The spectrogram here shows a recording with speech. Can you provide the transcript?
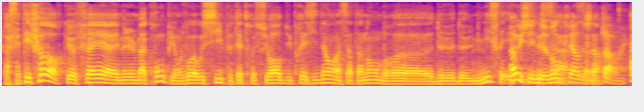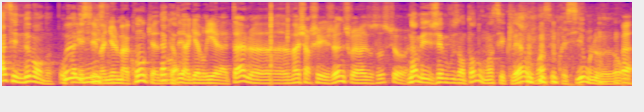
Enfin, cet effort que fait Emmanuel Macron, puis on le voit aussi peut-être sur ordre du président un certain nombre euh, de, ministres. Ah oui, c'est une demande claire de sa part. Ah, c'est une demande auprès oui, C'est Emmanuel Macron qui a demandé à Gabriel Attal euh, va chercher les jeunes sur les réseaux sociaux. Non, mais j'aime vous entendre. Au moins c'est clair, au moins c'est précis. On le, bah,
